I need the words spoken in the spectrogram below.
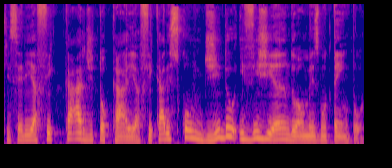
que seria ficar de tocaia, ficar escondido e vigiando ao mesmo tempo.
